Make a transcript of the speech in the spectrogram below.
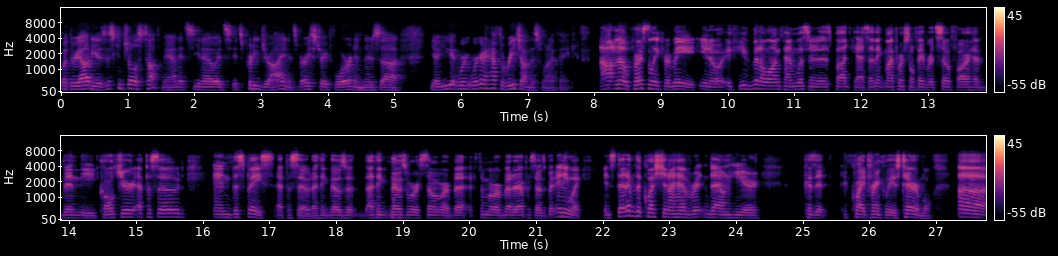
but the reality is this control is tough man. It's you know it's it's pretty dry and it's very straightforward and there's uh you know you get we're, we're going to have to reach on this one i think I don't know. Personally, for me, you know, if you've been a long time listener to this podcast, I think my personal favorites so far have been the culture episode and the space episode. I think those are. I think those were some of our be- some of our better episodes. But anyway, instead of the question I have written down here, because it quite frankly is terrible. Uh,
